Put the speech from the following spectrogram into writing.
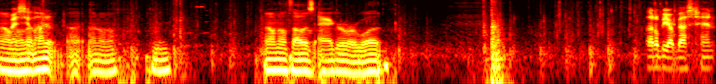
I don't I know. That might. line. I, I don't know. I mean, I don't know if that was aggro or what. That'll be our best hint.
